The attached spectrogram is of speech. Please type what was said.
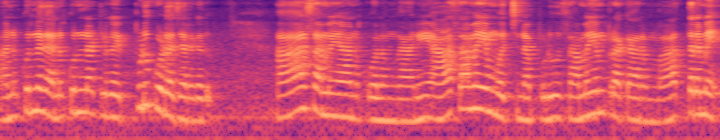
అనుకున్నది అనుకున్నట్లుగా ఎప్పుడు కూడా జరగదు. ఆ సమయానుకూలం కానీ ఆ సమయం వచ్చినప్పుడు సమయం ప్రకారం మాత్రమే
